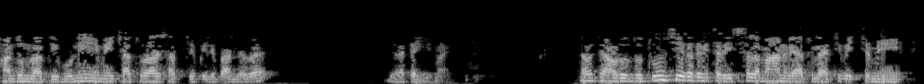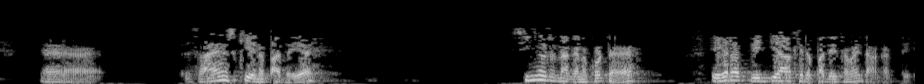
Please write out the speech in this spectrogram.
හඳුන්වලා තිබුණේ මේ චතුරාර්ය සත්‍ය පිළිබඳව වැටහීමයි. නමුත් අවුරුදු 300කට විතර ඉස්සලා මානවයා තුළ ඇතිවෙච්ච මේ සයන්ස් කියන පදය සිංහලට නගනකොට ඒකටත් විද්‍යාව කියන පදේ තමයි දාගත්තේ.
